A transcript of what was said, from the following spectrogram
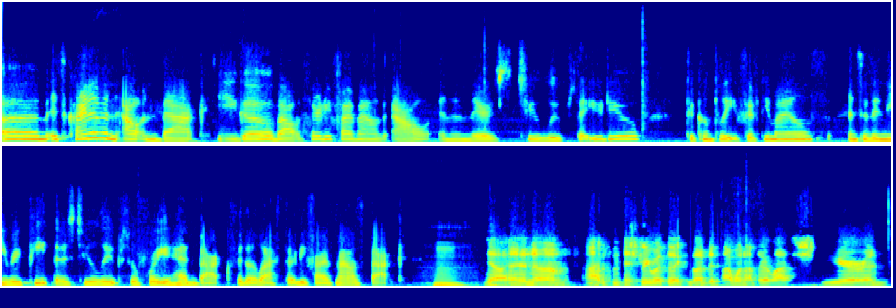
Um, it's kind of an out and back. You go about 35 miles out, and then there's two loops that you do to complete 50 miles. And so then you repeat those two loops before you head back for the last 35 miles back. Hmm. Yeah, and um, I have some history with it because I did. I went out there last year and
